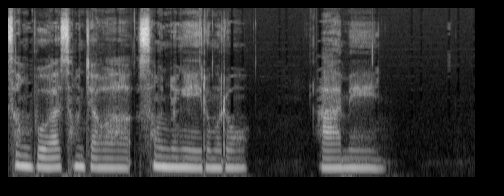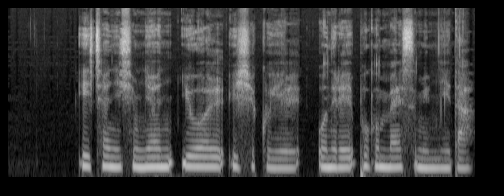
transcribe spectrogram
성부와 성자와 성령의 이름으로 아멘. 2020년 6월 29일 오늘의 복음 말씀입니다.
